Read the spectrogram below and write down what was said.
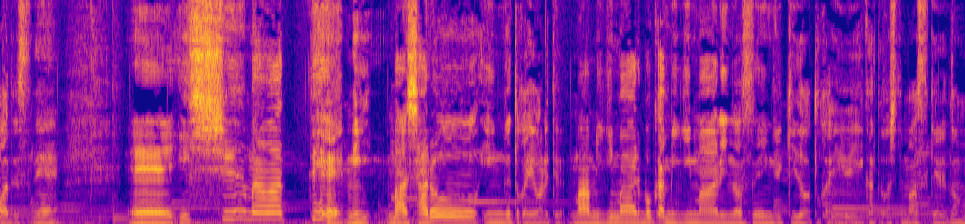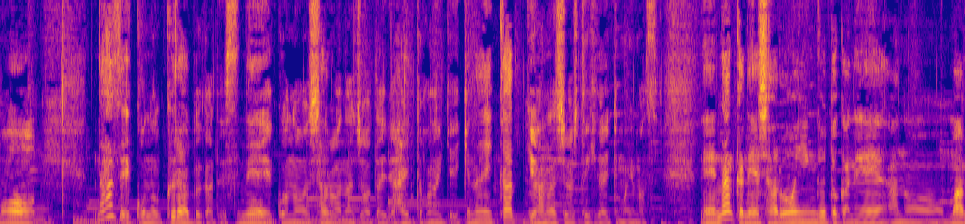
はですね、えー、一周回って、み、まあ、シャローイングとか言われてる。まあ、右回り、僕は右回りのスイング軌道とかいう言い方をしてますけれども、なぜこのクラブがですね、このシャローな状態で入ってこなきゃいけないかっていう話をしていきたいと思います。で、なんかね、シャローイングとかね、あの、まあ、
